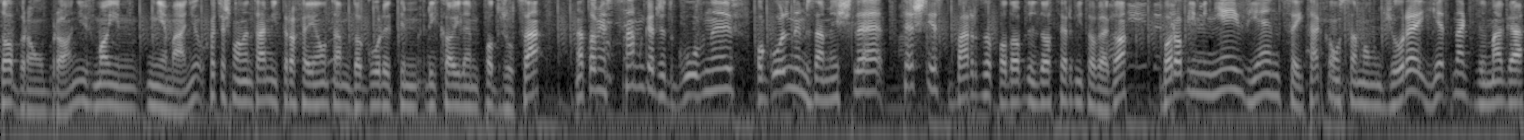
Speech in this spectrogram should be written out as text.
dobrą broń w moim mniemaniu, chociaż momentami trochę ją tam do góry tym recoilem podrzuca. Natomiast sam gadżet główny w ogólnym zamyśle też jest bardzo podobny do termitowego, bo robi mniej więcej taką samą dziurę, jednak wymaga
